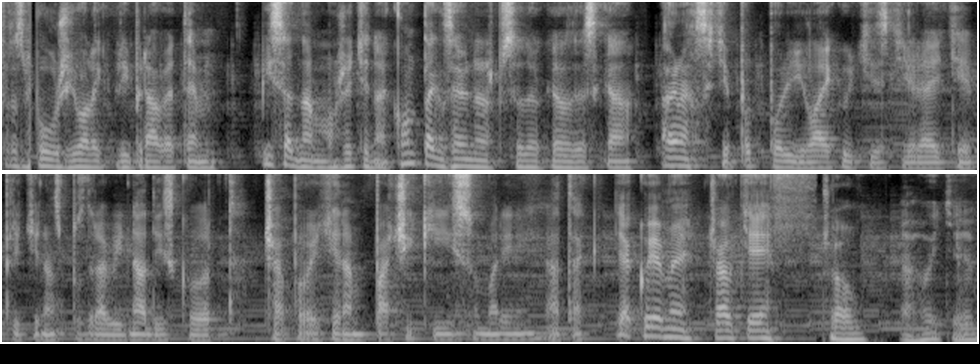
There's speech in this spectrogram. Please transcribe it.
ktoré sme používali k príprave tém. Písať nám môžete na kontakt náš pseudokast.sk. Ak nás chcete podporiť, lajkujte, zdieľajte, príďte nás pozdraviť na Discord, čapujete nám pačiky, somariny a tak. Ďakujeme, čaute. Čau. Ahojte.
